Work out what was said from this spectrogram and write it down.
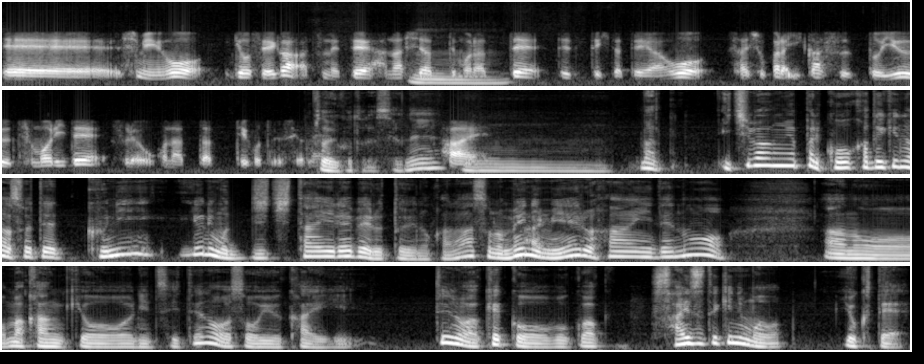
えー、市民を行政が集めて話し合ってもらって、出てきた提案を最初から生かすというつもりでそれを行ったっていうことですよね。そういうことですよね。はい。まあ一番やっぱり効果的なのはそうやって国よりも自治体レベルというのかなその目に見える範囲での、はいあの、まあ、環境についてのそういう会議っていうのは結構僕はサイズ的にも良くて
